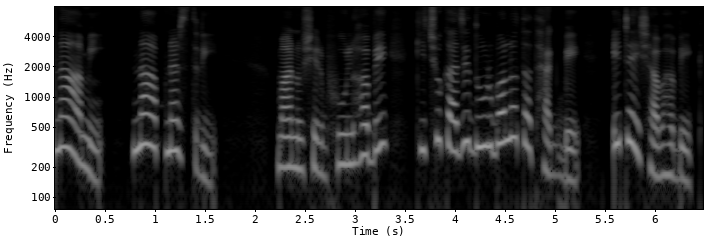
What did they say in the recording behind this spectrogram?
না আমি, না আপনার স্ত্রী। মানুষের ভুল হবে, কিছু কাজে দুর্বলতা থাকবে, এটাই স্বাভাবিক।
